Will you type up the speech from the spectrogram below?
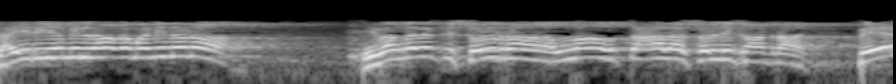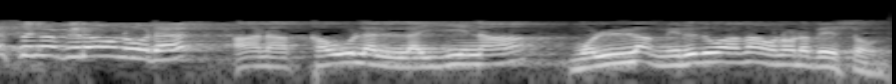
தைரியம் இல்லாத மனிதனா. இவங்களுக்கு சொல்றான் அல்லாஹு தாலா சொல்லி காட்டுறான். பேசுங்க பிறவனோட ஆனா கவுலல் லையினா மொல்ல மிருதுவா தான் அவனோட பேசணும்.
